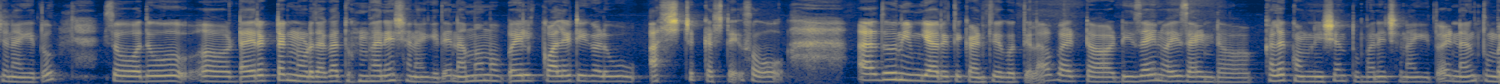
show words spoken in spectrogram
ಚೆನ್ನಾಗಿತ್ತು. ಸೊ ಅದು ಡೈರೆಕ್ಟಾಗಿ ನೋಡಿದಾಗ ತುಂಬಾ ಚೆನ್ನಾಗಿದೆ. ನಮ್ಮ ಮೊಬೈಲ್ ಕ್ವಾಲಿಟಿಗಳು ಅಷ್ಟಕ್ಕಷ್ಟೇ. ಸೊ ಅದು ನಿಮ್ಗೆ ಯಾವ ರೀತಿ ಕಾಣ್ತಿದೆ ಗೊತ್ತಿಲ್ಲ but design wise and colour combination ತುಂಬಾ ಚೆನ್ನಾಗಿತ್ತು ಆ್ಯಂಡ್ ನನಗೆ ತುಂಬ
